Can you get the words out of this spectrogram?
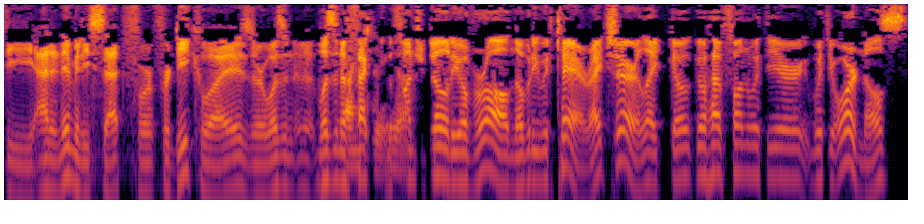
the anonymity set for, for decoys or wasn't, wasn't Thank affecting you, the yeah. fungibility overall, nobody would care, right? Sure. Like go, go have fun with your, with your ordinals.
